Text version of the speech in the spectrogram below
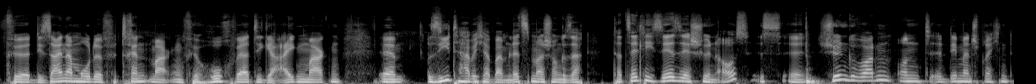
für Designermode, für Trendmarken, für hochwertige Eigenmarken. Ähm, sieht, habe ich ja beim letzten Mal schon gesagt, tatsächlich sehr, sehr schön aus. Ist äh, schön geworden und äh, dementsprechend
